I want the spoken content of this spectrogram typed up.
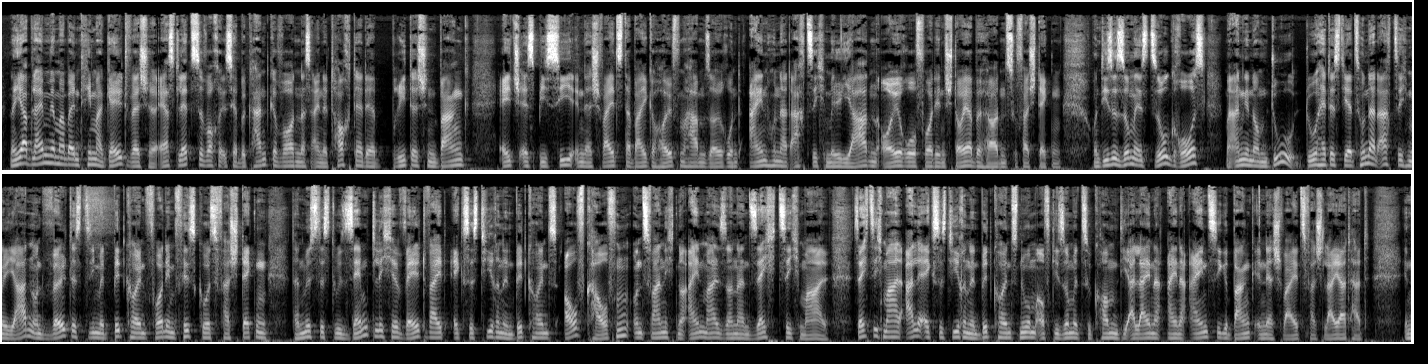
Naja, bleiben wir mal beim Thema Geldwäsche. Erst letzte Woche ist ja bekannt geworden, dass eine Tochter der britischen Bank HSBC in der Schweiz dabei geholfen haben soll, rund 180 Milliarden Euro vor den Steuerbehörden zu verstecken. Und diese Summe ist so groß, mal angenommen du, du hättest jetzt 180 Milliarden und wolltest sie mit Bitcoin vor dem Fiskus verstecken, dann müsstest du sämtliche weltweit existierenden Bitcoins aufkaufen und zwar nicht nur einmal, sondern 60 Mal. 60 Mal alle existierenden Bitcoins nur um auf die Summe zu kommen, die alleine eine einzige Bank in der Schweiz verschleiert hat.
